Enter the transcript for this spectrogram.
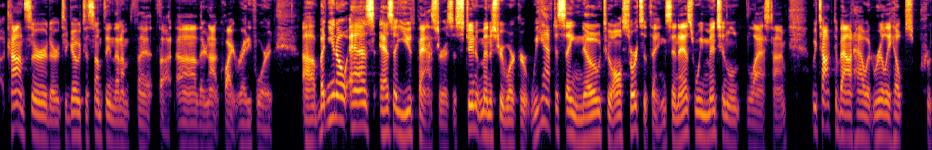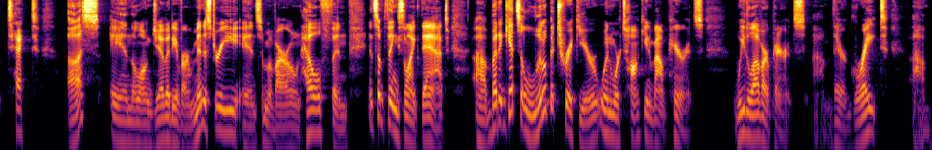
a concert or to go to something that I'm th- thought uh, they're not quite ready for it. Uh, but you know, as as a youth pastor, as a student ministry worker, we have to say no to all sorts of things. And as we mentioned last time, we talked about how it really helps protect us and the longevity of our ministry and some of our own health and and some things like that. Uh, but it gets a little bit trickier when we're talking about parents. We love our parents; um, they're great. Um,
